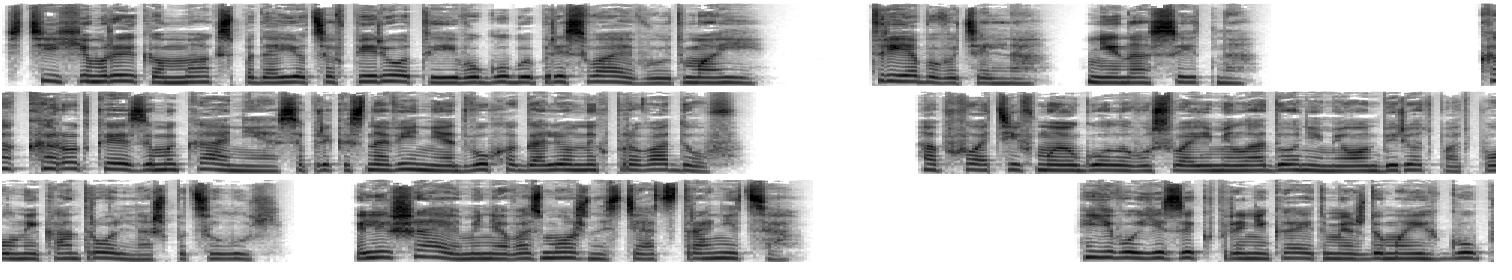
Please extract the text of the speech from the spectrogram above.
С тихим рыком Макс подается вперед, и его губы присваивают мои. Требовательно, ненасытно. Как короткое замыкание, соприкосновение двух оголенных проводов. Обхватив мою голову своими ладонями, он берет под полный контроль наш поцелуй, лишая меня возможности отстраниться. Его язык проникает между моих губ,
